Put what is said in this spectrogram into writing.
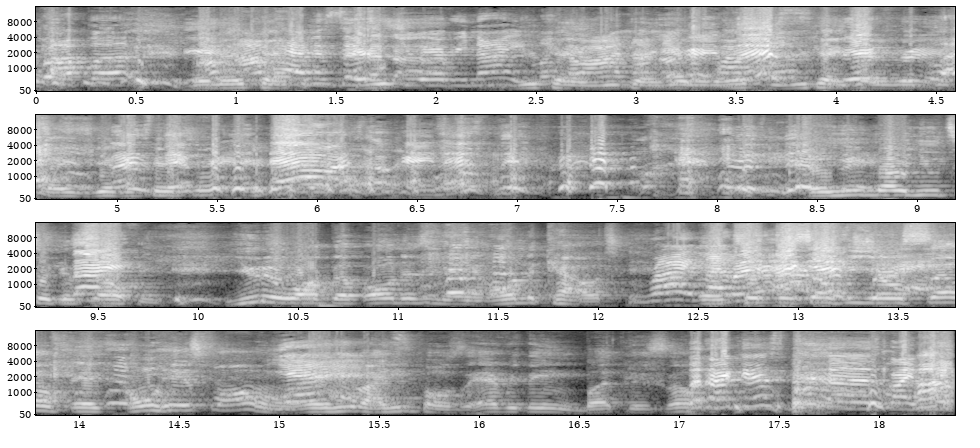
they pop up. I'm, I'm having sex with that's- you every night. You like, can't- oh, you I can't know okay, it. that's You can't get it. different. Thanksgiving That's picture. different. Now, I- okay, that's different. and you know you took a Like- selfie. You done walked up on this man on the couch Right, and like, took the selfie yourself and on his phone. And he like he posted everything but this selfie. But I guess because like my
